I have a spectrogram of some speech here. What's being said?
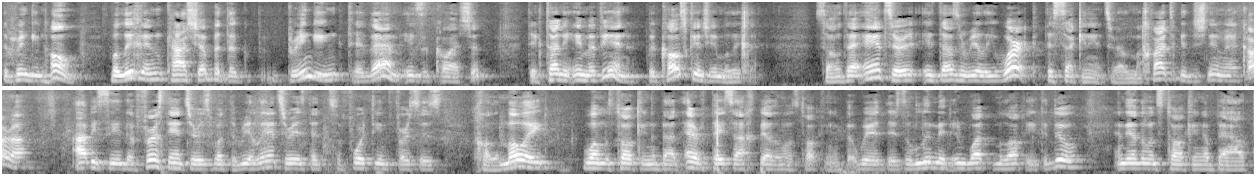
the bringing home. Molichin kasha, but the bringing to them is a question. Diktani imavin, bekoskin shem molichin. So the answer, it doesn't really work, the second answer. Obviously, the first answer is what the real answer is, that's the 14th verses Cholamoid. One was talking about Erev Pesach, the other one was talking about where there's a limit in what malacha you could do, and the other one's talking about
